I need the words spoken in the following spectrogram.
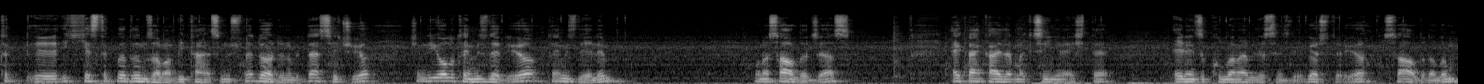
tık, e, iki kez tıkladığım zaman bir tanesinin üstüne dördünü birden seçiyor. Şimdi yolu temizle diyor. Temizleyelim. Buna saldıracağız. Ekran kaydırmak için yine işte elinizi kullanabilirsiniz diye gösteriyor. Saldıralım.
